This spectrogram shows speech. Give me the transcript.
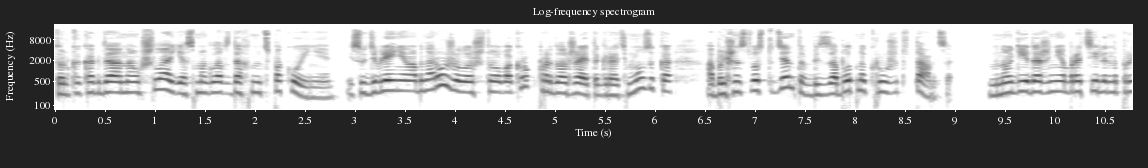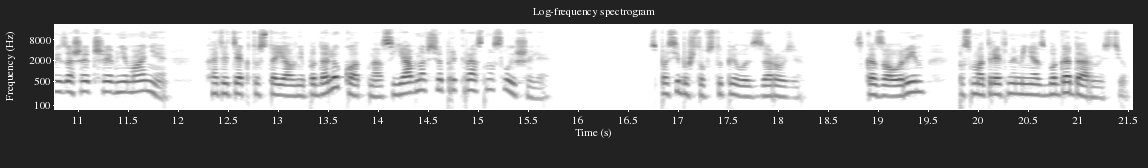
Только когда она ушла, я смогла вздохнуть спокойнее, и с удивлением обнаружила, что вокруг продолжает играть музыка, а большинство студентов беззаботно кружит в танце. Многие даже не обратили на произошедшее внимание, хотя те, кто стоял неподалеку от нас, явно все прекрасно слышали. «Спасибо, что вступилась за Рози», — сказал Рин, посмотрев на меня с благодарностью.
